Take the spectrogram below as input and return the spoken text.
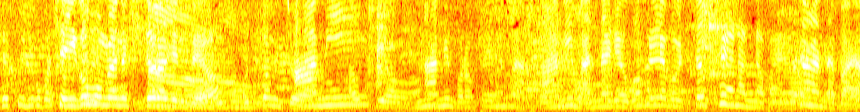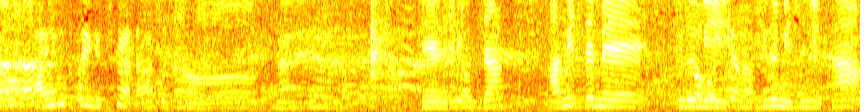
쟤또 이거 봐 쟤 이거 보면은 기절하겠는데요? 어떡하면 좋아. 암이 귀여워. 암이 뭐라고 써있는 거야? 아미 만나려고 헐레벌떡 태어났나 봐요 태어났나 봐요. 아 이거 그때 유튜브에 나왔었어 어. 예, 진짜 아미 때문에 지금이 지금 있으니까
